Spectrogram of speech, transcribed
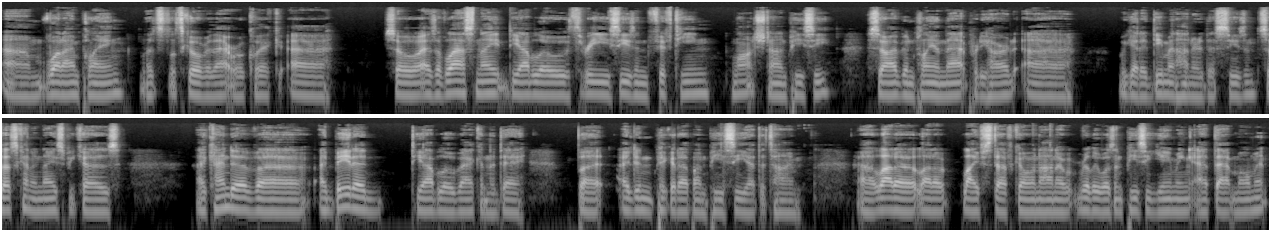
um, what I'm playing, let's let's go over that real quick. Uh, so as of last night, Diablo 3 Season 15 launched on PC. So I've been playing that pretty hard. Uh, we got a Demon Hunter this season, so that's kind of nice because I kind of uh, I betaed Diablo back in the day, but I didn't pick it up on PC at the time. Uh, a lot of a lot of life stuff going on. I really wasn't PC gaming at that moment.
